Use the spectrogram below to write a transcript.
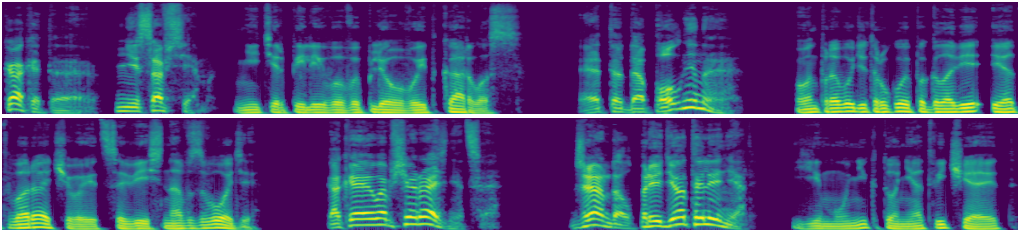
Как это не совсем? Нетерпеливо выплевывает Карлос. Это дополненное? Он проводит рукой по голове и отворачивается весь на взводе. Какая вообще разница? Джендал придет или нет? Ему никто не отвечает,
